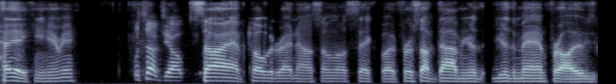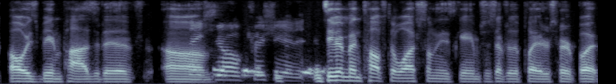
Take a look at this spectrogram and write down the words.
Hey, can you hear me? What's up, Joe? Sorry, I have COVID right now, so I'm a little sick. But first off, Dom, you're you're the man for always always being positive. Um, Thanks, Joe. Appreciate it. It's even been tough to watch some of these games just after the players hurt. But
